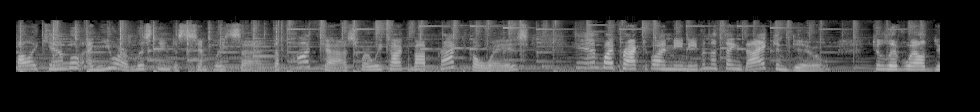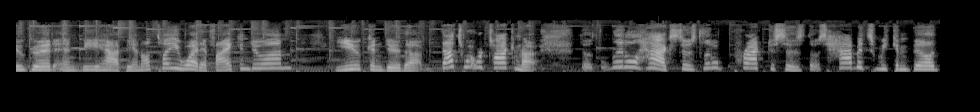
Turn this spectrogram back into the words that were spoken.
Polly Campbell, and you are listening to Simply Said, the podcast where we talk about practical ways. And by practical, I mean even the things I can do to live well, do good, and be happy. And I'll tell you what, if I can do them, you can do them. That's what we're talking about. Those little hacks, those little practices, those habits we can build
